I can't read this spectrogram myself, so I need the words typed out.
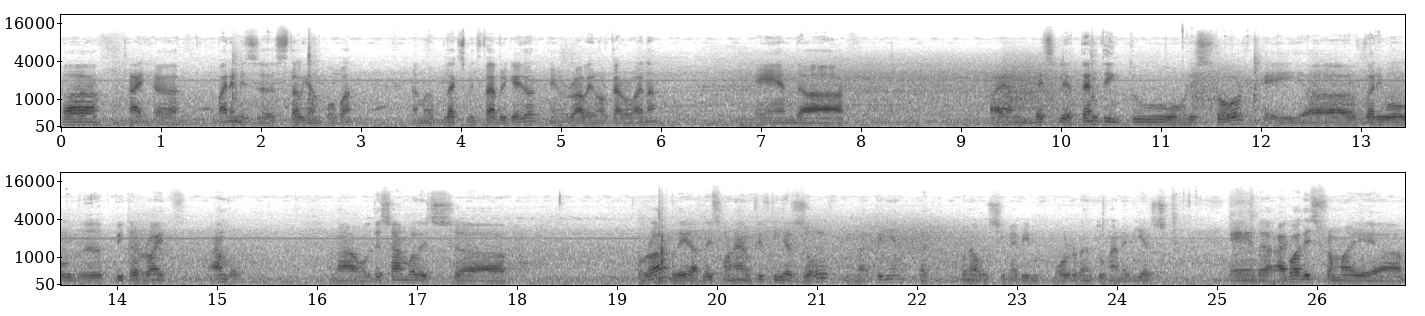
Uh, hi, uh, my name is uh, Stelian Popa. I'm a blacksmith fabricator in Raleigh, North Carolina. And uh, I am basically attempting to restore a uh, very old uh, Peter Wright anvil. Now, this anvil is uh, probably at least 150 years old, in my opinion, but who knows, it may be older than 200 years. And I bought this from my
